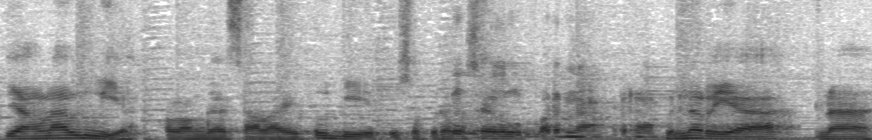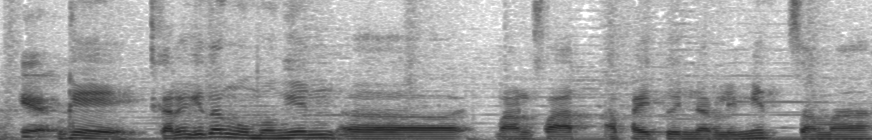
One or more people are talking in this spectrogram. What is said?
yang lalu ya. Kalau nggak salah itu di episode berapa saya lupa. pernah pernah. Bener ya. Nah, Ya. oke. Sekarang kita ngomongin eh, manfaat apa itu inner limit sama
